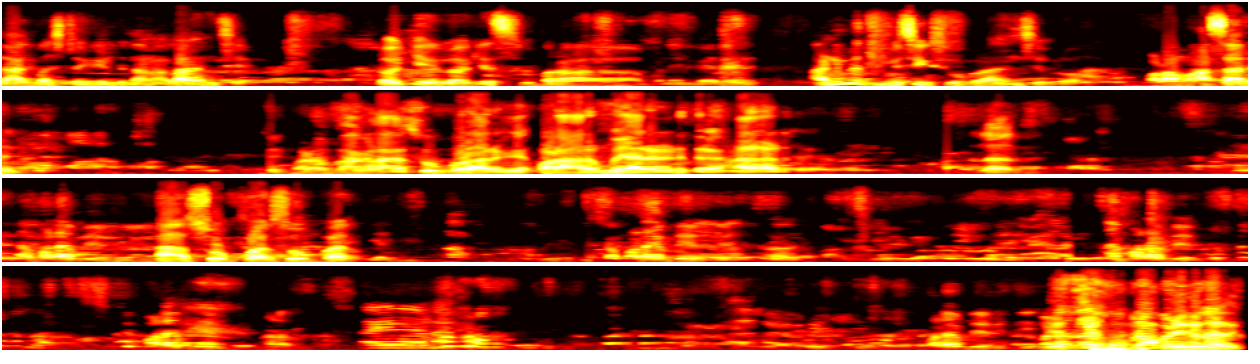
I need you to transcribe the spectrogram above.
பிளாக் பஸ்டர் ஹிட் தான். நல்லா இருந்துச்சு. லோகி லோகேஷ் சூப்பராக பண்ணியிருக்காரு அனிருத் மியூசிக் சூப்பராக இருந்துச்சு ப்ரோ படம் மாசாக இருக்குது படம் பார்க்கலாம். சூப்பரா இருக்கு. படம் அருமையா இருக்கு. எடுத்துருக்கேன் நல்லா இருக்கு. நல்லா இருக்கு. ஆ சூப்பர் சூப்பர். இருக்கு? சூப்பரா பண்ணிருக்காரு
